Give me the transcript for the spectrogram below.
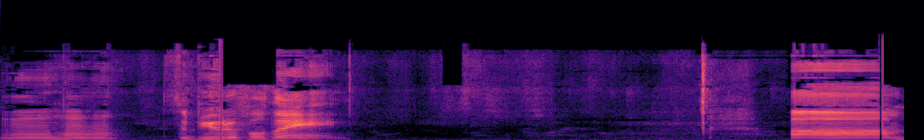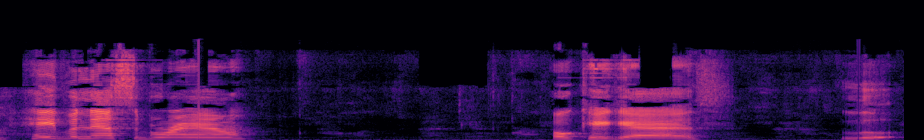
Mm-hmm. It's a beautiful thing. Um, hey Vanessa Brown. Okay, guys. Look,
